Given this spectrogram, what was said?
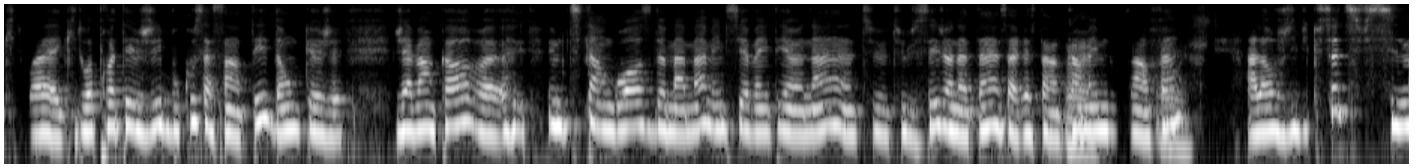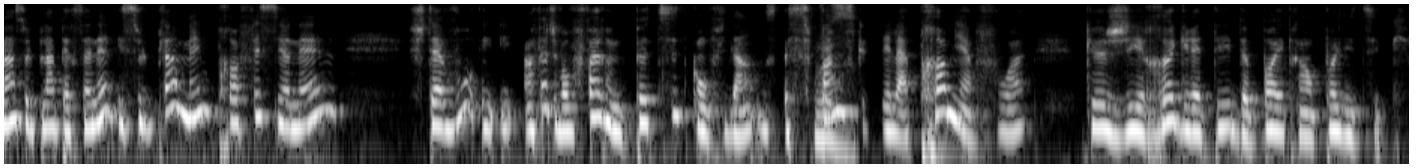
qui, doit, qui doit protéger beaucoup sa santé. Donc, j'avais encore une petite angoisse de maman, même s'il a 21 ans. Tu, tu le sais, Jonathan, ça reste quand même nos enfants. Alors, j'ai vécu ça difficilement sur le plan personnel et sur le plan même professionnel. Je t'avoue, en fait, je vais vous faire une petite confidence. Je pense que c'est la première fois que j'ai regretté de ne pas être en politique.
